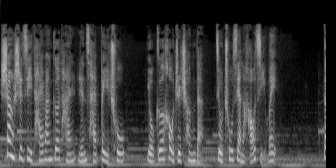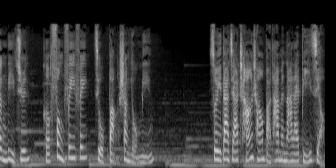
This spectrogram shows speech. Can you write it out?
上世纪台湾歌坛人才辈出，有歌后之称的就出现了好几位，邓丽君和凤飞飞就榜上有名，所以大家常常把他们拿来比较。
